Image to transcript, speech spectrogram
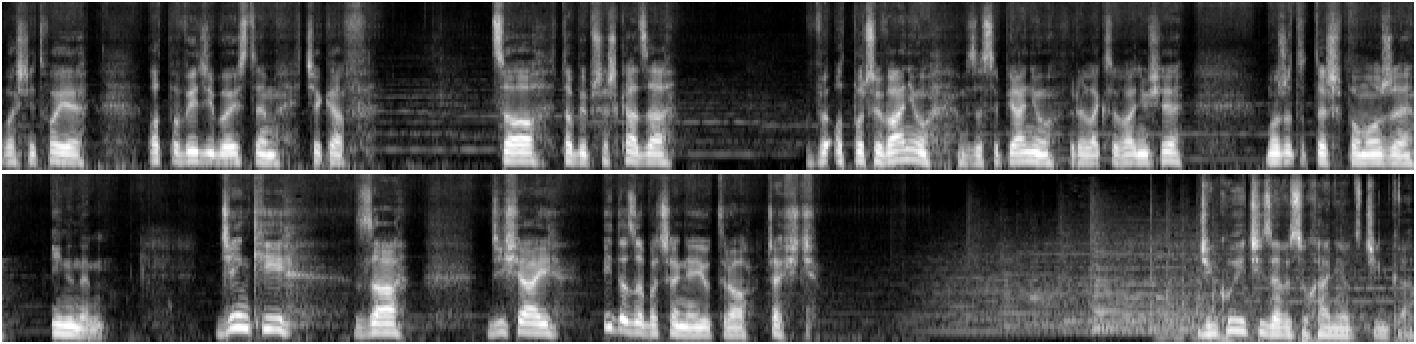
właśnie Twoje odpowiedzi, bo jestem ciekaw, co Tobie przeszkadza w odpoczywaniu, w zasypianiu, w relaksowaniu się. Może to też pomoże innym. Dzięki za dzisiaj i do zobaczenia jutro. Cześć. Dziękuję Ci za wysłuchanie odcinka.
